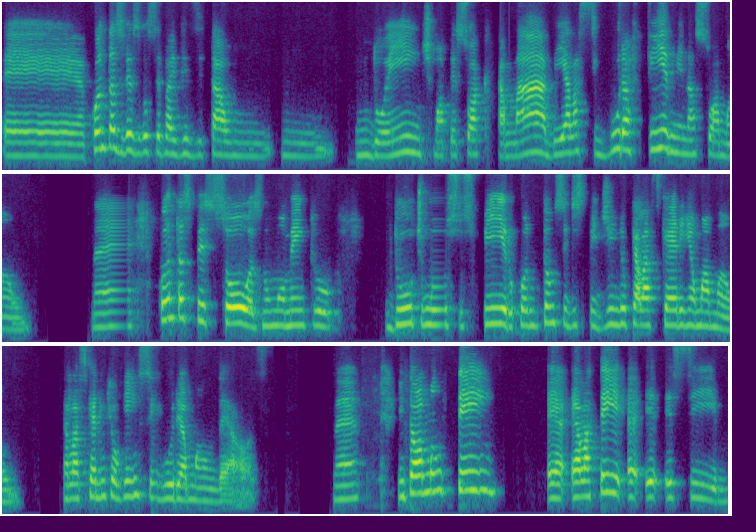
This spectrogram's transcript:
É, quantas vezes você vai visitar um, um, um doente, uma pessoa acamada, e ela segura firme na sua mão, né? Quantas pessoas, no momento do último suspiro, quando estão se despedindo, o que elas querem é uma mão. Elas querem que alguém segure a mão delas. Né? Então, a mão tem, é, ela tem é, é, esse,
